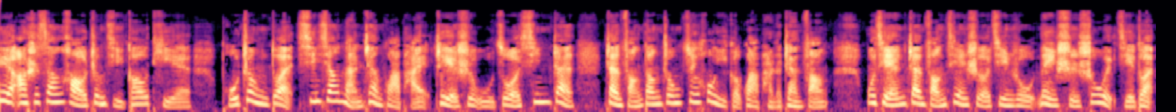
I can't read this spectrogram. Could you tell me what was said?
月二十三号，郑济高铁蒲郑段新乡南站挂牌，这也是五座新站站房当中最后一个挂牌的站房。目前站房建设进入内饰收尾阶段。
